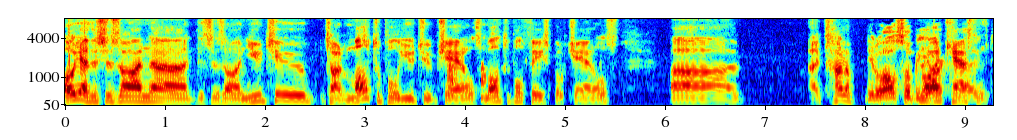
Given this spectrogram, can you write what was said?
Oh yeah, this is on uh, this is on YouTube. It's on multiple YouTube channels, multiple Facebook channels, uh, a ton of It'll also be broadcasting. archived.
